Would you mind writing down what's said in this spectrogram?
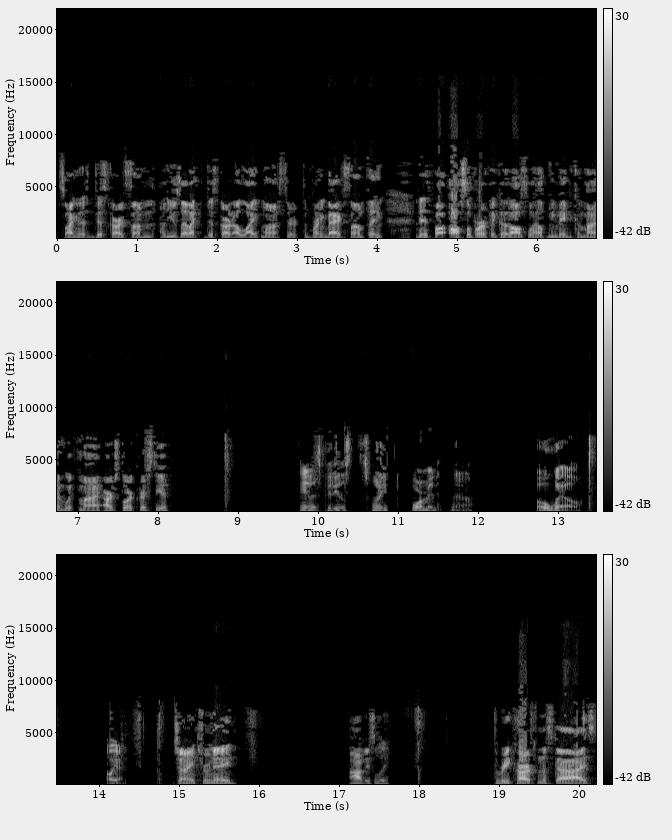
so I can just discard some. I usually I like to discard a light monster to bring back something. And it's also perfect because it also helps me maybe combine with my Archlord Kristya. Damn, this video is 24 minutes now. Oh well. Oh yeah. Giant Trunade. Obviously. Three cards from the skies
